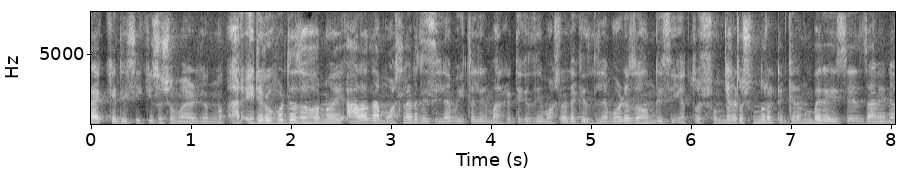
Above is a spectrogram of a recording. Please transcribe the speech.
রাখিয়ে দিছি কিছু সময়ের জন্য। আর এটার উপর দিয়ে যখন ওই আলাদা মশলাটা দিছিলাম ইতালির মার্কেট থেকে যে মশলাটা কিনছিলাম ওইটা যখন দিছি এত সুন্দর এত সুন্দর একটা গ্রান বেরিয়েছে জানি না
